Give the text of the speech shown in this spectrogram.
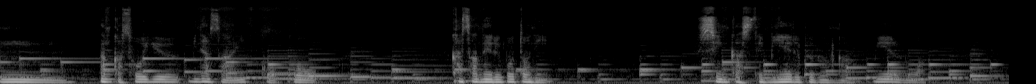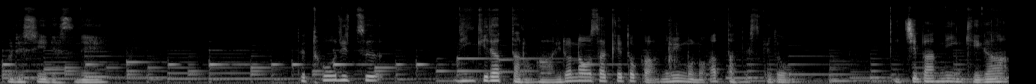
うんなんかそういう皆さん一個こう重ねるごとに進化して見える部分が見えるのは嬉しいですね。で当日人気だったのがいろんなお酒とか飲み物あったんですけど一番人気が、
